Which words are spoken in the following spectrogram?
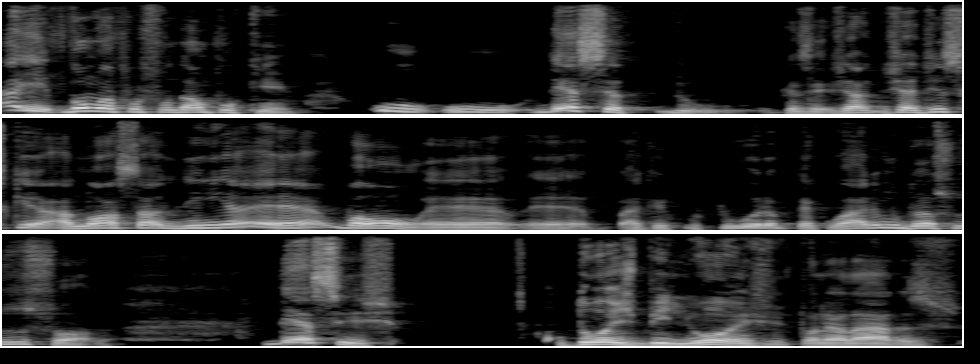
aí vamos aprofundar um pouquinho. O, o desse, do, quer dizer, já, já disse que a nossa linha é, bom, é, é agricultura, pecuária e mudanças do solo. Desses 2 bilhões de toneladas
